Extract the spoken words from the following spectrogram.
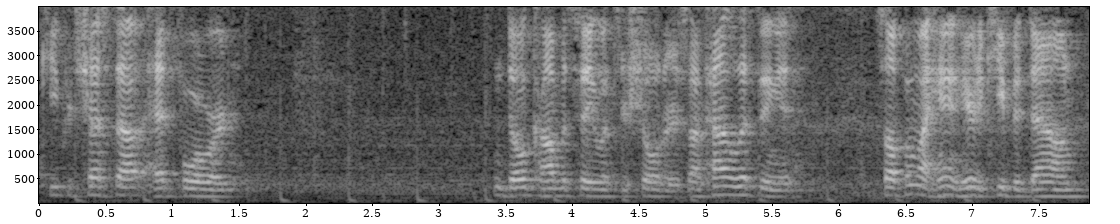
Keep your chest out, head forward And don't compensate with your shoulders. I'm kind of lifting it. So I'll put my hand here to keep it down.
